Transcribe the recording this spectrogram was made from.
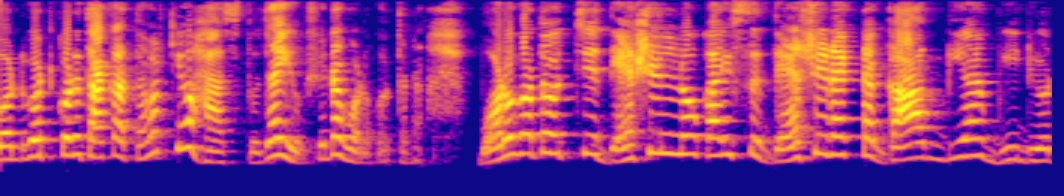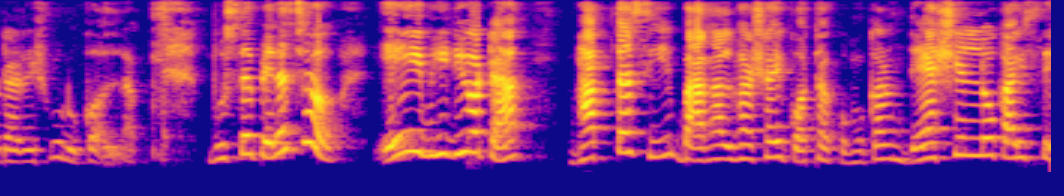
গটগট করে তাকাতো, আবার কেউ হাসতো। যাই হোক, সেটা বড় কথা না। বড় কথা হচ্ছে, দেশের লোক আইসে দেশের একটা গান দিয়া ভিডিওটারে শুরু করলাম। বুঝতে পেরেছ? এই ভিডিওটা ভাবতাছি বাঙাল ভাষায় কথা কমো, কারণ দেশের লোক আইসে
